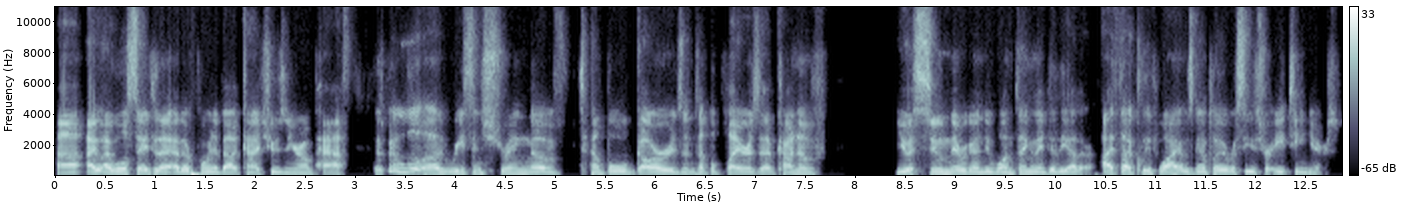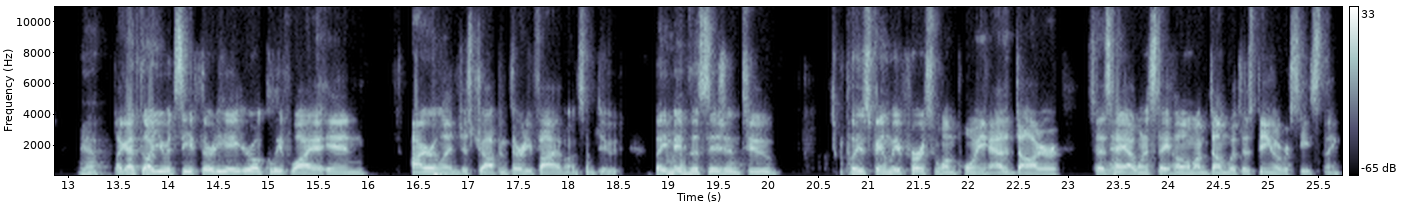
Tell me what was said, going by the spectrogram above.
Uh, I, I, will say to that other point about kind of choosing your own path there's been a little a recent string of Temple guards and Temple players that have kind of you assume they were going to do one thing and they did the other. I thought Khalif Wyatt was going to play overseas for 18 years. Yeah. Like I thought you would see 38 year old Khalif Wyatt in Ireland just dropping 35 on some dude, but he made the decision to put his family first. At one point, he had a daughter. Says, "Hey, I want to stay home. I'm done with this being overseas thing."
